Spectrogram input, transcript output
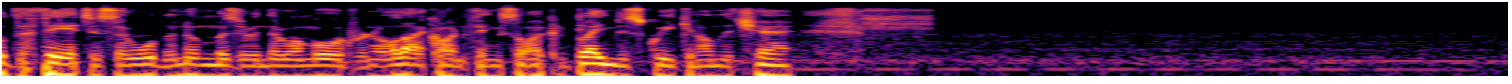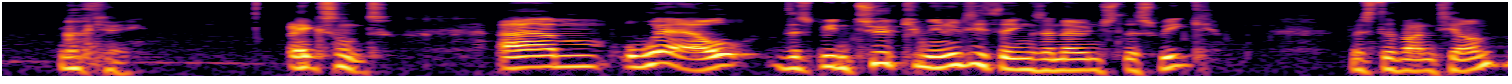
other theatre, so all the numbers are in the wrong order and all that kind of thing. So I could blame the squeaking on the chair. Okay. Excellent. Um, well, there's been two community things announced this week, Mr. Vantian.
